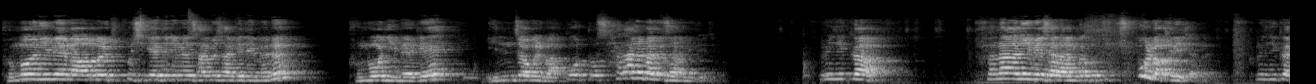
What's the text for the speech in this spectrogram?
부모님의 마음을 기쁘시게 해드리는 삶을 살게 되면은 부모님에게 인정을 받고 또 사랑을 받는 사람이 되죠. 그러니까 하나님의 사랑과 또 축복을 받게 되잖아요. 그러니까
